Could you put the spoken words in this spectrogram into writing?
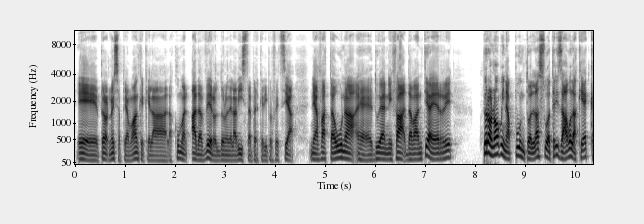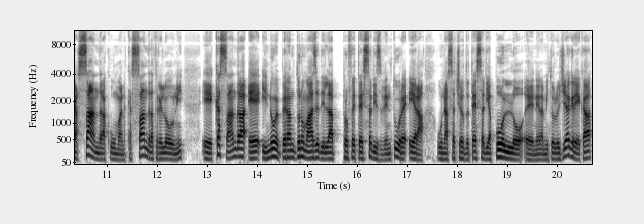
eh, però noi sappiamo anche che la, la, Kuman ha davvero il dono della vista perché di profezia ne ha fatta una eh, due anni fa davanti a Harry, però nomina appunto la sua trisavola che è Cassandra Kuman, Cassandra Trelawney, e Cassandra è il nome per antonomasia della profetessa di sventure, era una sacerdotessa di Apollo eh, nella mitologia greca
